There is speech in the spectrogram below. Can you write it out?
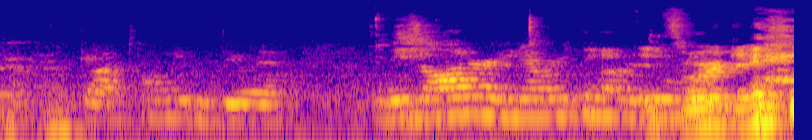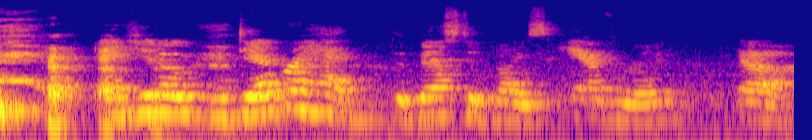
I'm God told me to do it. And He's honoring everything we're It's doing. working. And you know, Deborah had the best advice ever uh,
